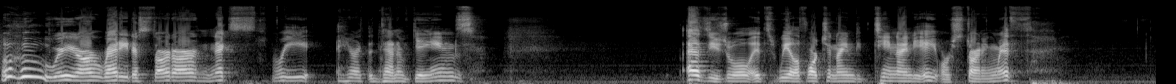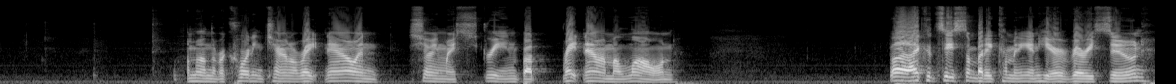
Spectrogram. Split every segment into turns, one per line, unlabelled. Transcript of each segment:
Woohoo! We are ready to start our next re here at the Den of Games. As usual, it's Wheel of Fortune 1998 we're starting with. I'm on the recording channel right now and showing my screen, but right now I'm alone. But I could see somebody coming in here very soon.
